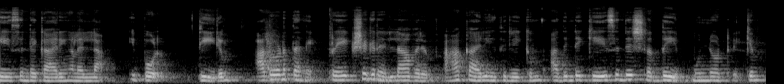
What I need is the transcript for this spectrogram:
കേസിന്റെ കാര്യങ്ങളെല്ലാം ഇപ്പോൾ തീരും. അതോടെ തന്നെ പ്രേക്ഷകരെല്ലാവരും ആ കാര്യത്തിലേക്കും അതിന്റെ കേസിന്റെ ശ്രദ്ധയും മുന്നോട്ട് വയ്ക്കും.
